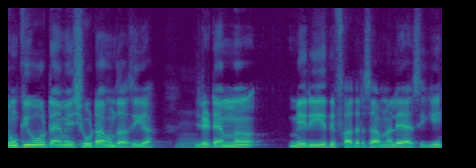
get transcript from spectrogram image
ਕਿਉਂਕਿ ਉਹ ਟਾਈਮ ਇਹ ਛੋਟਾ ਹੁੰਦਾ ਸੀਗਾ ਜਿਹੜੇ ਟਾਈਮ ਮੇਰੀ ਇਹਦੇ ਫਾਦਰ ਸਾਹਿਬ ਨਾਲ ਲਿਆ ਸੀਗੀ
